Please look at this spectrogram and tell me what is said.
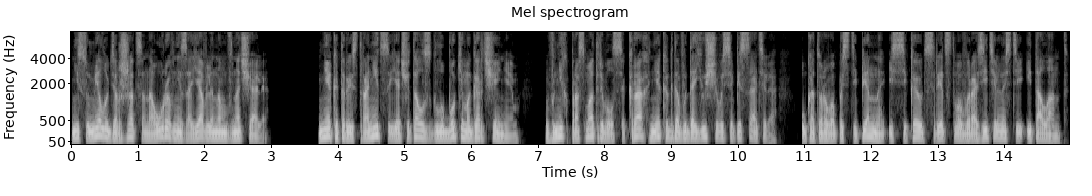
не сумел удержаться на уровне, заявленном в начале. Некоторые страницы я читал с глубоким огорчением. В них просматривался крах некогда выдающегося писателя — у которого постепенно иссякают средства выразительности и талант.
